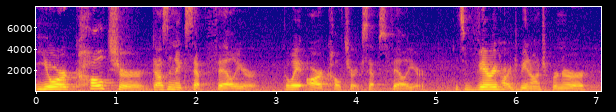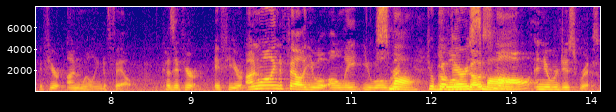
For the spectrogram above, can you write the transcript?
your culture doesn't accept failure the way our culture accepts failure. It's very hard to be an entrepreneur if you're unwilling to fail. Because if you're if you're unwilling to fail, you will only you will Small. You'll go you will very go small. and you'll reduce risk.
